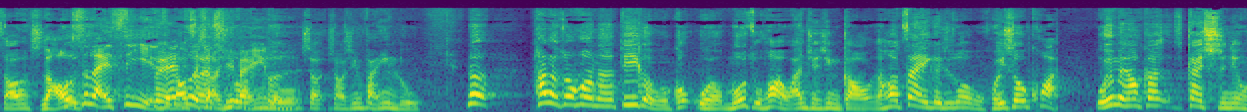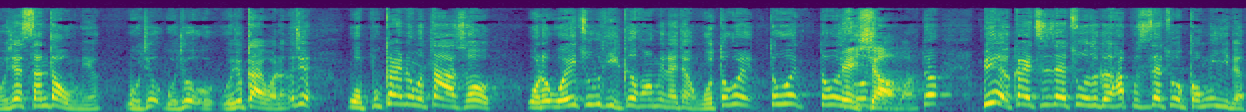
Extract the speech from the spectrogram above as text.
劳劳斯莱斯也在做小型反应炉，小小型反应炉。那它的状况呢？第一个我工我模组化，我安全性高，然后再一个就是说我回收快。我原本要盖盖十年，我现在三到五年我就我就我就盖完了，而且我不盖那么大的时候，我的微主体各方面来讲，我都会都会都会缩小嘛。对啊，比尔盖茨在做这个，他不是在做公益的，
